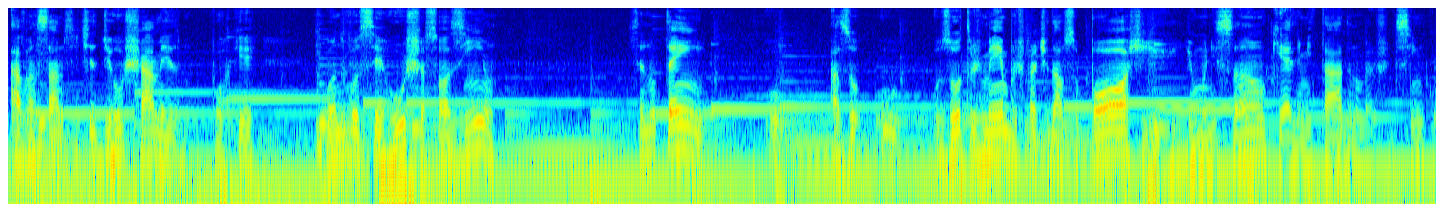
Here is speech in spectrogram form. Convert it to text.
Avançar no sentido de ruxar mesmo, porque quando você ruxa sozinho, você não tem o, as, o, os outros membros para te dar o suporte de, de munição, que é limitado no Battlefield 5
